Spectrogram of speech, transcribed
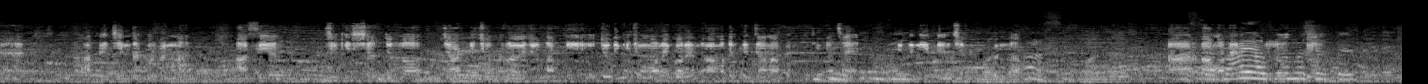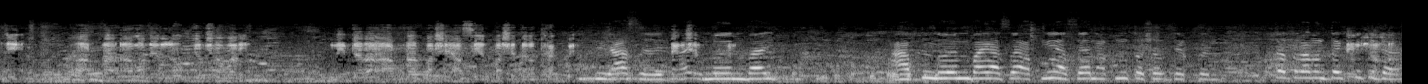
হ্যাঁ। আপনি চিন্তা করবেন না। আসিয়ার চিকিৎসার জন্য যা কিছু প্রয়োজন আপনি যদি কিছু মনে করেন আমাদেরকে জানাবেন ঠিক আছে? এটা নিয়ে টেনশন করবেন না। আচ্ছা আর আমাদের আসবে আমার লোকজন আমাদের লোকজন সবাই নেতারা আপনার পাশে আসিয়ার পাশে তারা থাকবে। আছে। নয়ন ভাই আপনি নয়ন ভাই আছে আপনি আছেন আপনি তো সব দেখবেন। তারপর আমার দেখতে কি দেয়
